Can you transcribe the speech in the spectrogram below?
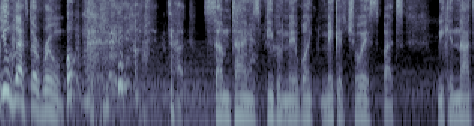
you left the room. Oh. Uh, sometimes people may want make a choice, but we cannot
